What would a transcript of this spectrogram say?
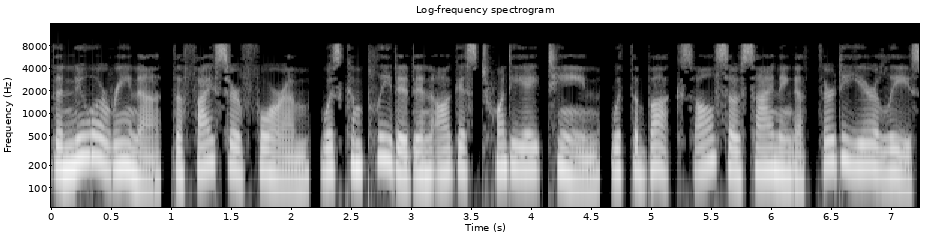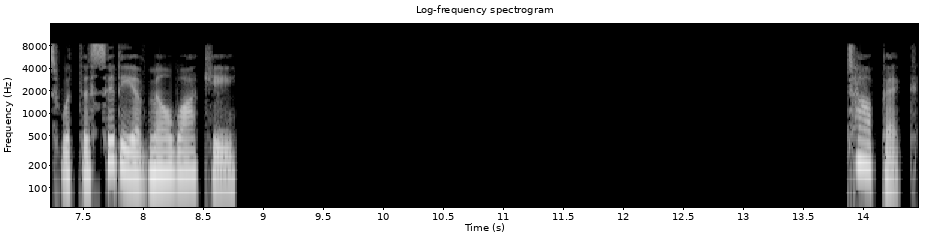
The new arena, the Fiserv Forum, was completed in August 2018, with the Bucks also signing a 30-year lease with the city of Milwaukee. Topic:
